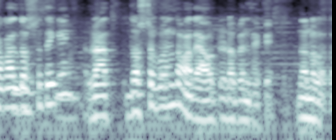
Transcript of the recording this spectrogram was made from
সকাল দশটা থেকে রাত দশটা পর্যন্ত আমাদের আউটলেট ওপেন থাকে। ধন্যবাদ।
